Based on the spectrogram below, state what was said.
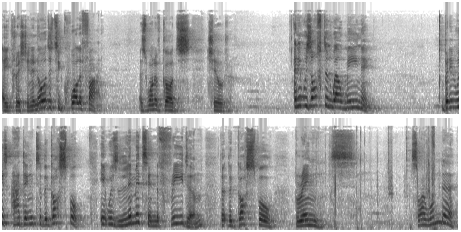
a Christian, in order to qualify as one of God's children. And it was often well meaning, but it was adding to the gospel. It was limiting the freedom that the gospel brings. So I wonder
